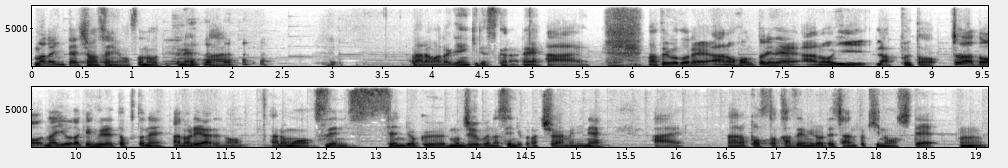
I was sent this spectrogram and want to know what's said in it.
まだ引退しませんよ、そんなこと言ってね。はい。まだまだ元気ですからね。はい。まあ、ということで、あの、本当にね、あの、いいラップと、ちょっとあと内容だけ触れとくとね、あの、レアルの、あの、もうすでに戦力、もう十分な戦力のチュアメにね、はい。あの、ポスト風見ろでちゃんと機能して、うん。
